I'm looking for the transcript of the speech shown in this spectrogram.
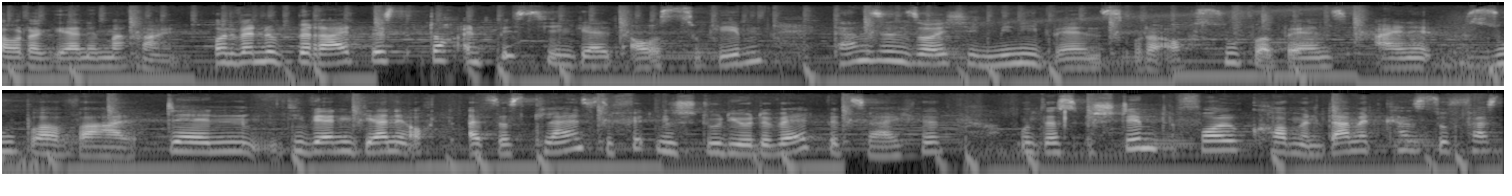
Schau da gerne mal rein. Und wenn du bereit bist, doch ein bisschen Geld auszugeben, dann sind solche Mini-Bands oder auch Superbands eine super Wahl. Denn die werden gerne auch als das kleinste Fitnessstudio der Welt bezeichnet und das stimmt vollkommen. Damit kannst du fast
